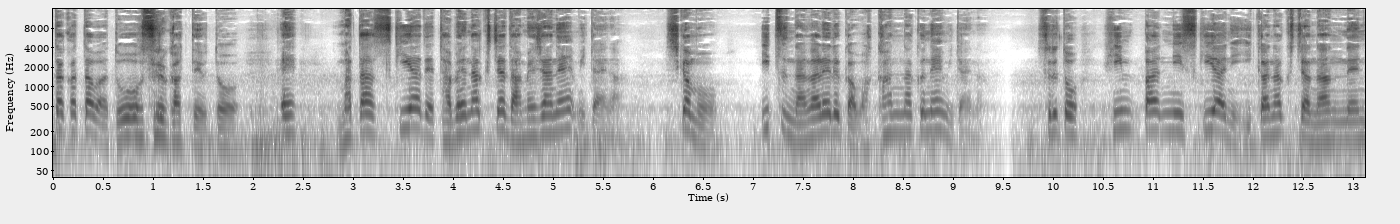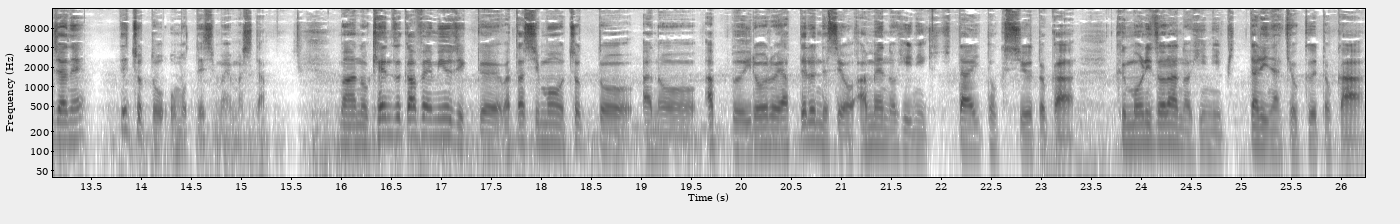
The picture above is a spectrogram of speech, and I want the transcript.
た方はどうするかっていうと、え、またすき家で食べなくちゃダメじゃね？みたいな。しかも、いつ流れるかわかんなくね？みたいな。すると、頻繁にすき家に行かなくちゃ何年じゃね？ってちょっと思ってしまいました。まあ、あの、ケンズカフェミュージック、私もちょっと、あの、アップいろいろやってるんですよ。雨の日に聴きたい特集とか、曇り空の日にぴったりな曲とか、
